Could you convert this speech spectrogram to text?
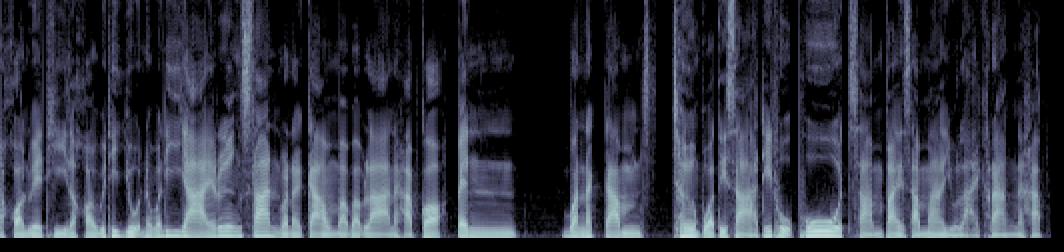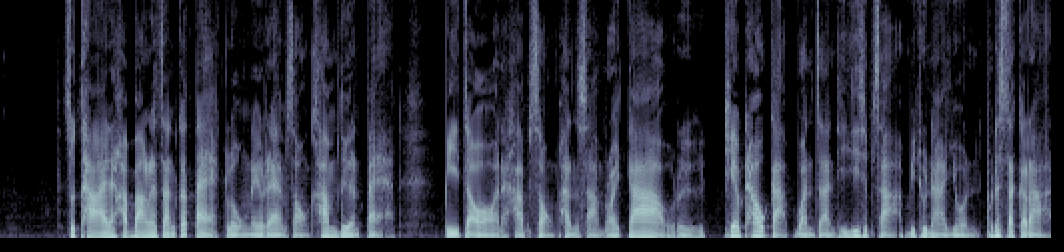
ละครเวที ละครวิทยุนวนิยายเรื่องสั้นวรรณกรรมบลาบลานะครับ ก็เป็นวรรณกรรม เชิงประวัติศาสตร์ที่ถูกพูดซ้ำไปซ้ำมาอยู่หลายครั้งนะครับ สุดท้ายนะครับบางระจันก็แตกลงในแรม 2 ค่ำเดือน 8 ปีจอนะครับ 2309 หรือเทียบเท่ากับวันจันทร์ที่ 23 มิถุนายน พุทธศักราช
